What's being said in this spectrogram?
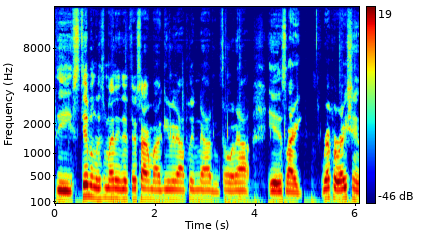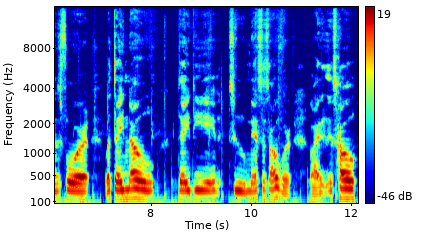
the stimulus money that they're talking about giving out, putting out, and throwing out is like reparations for what they know they did to mess us over. Like this whole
